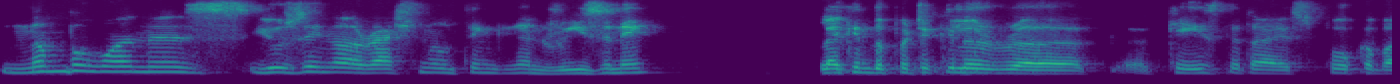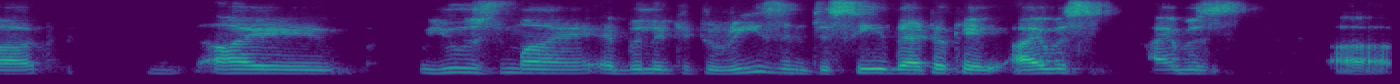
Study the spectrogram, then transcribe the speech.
number one is using our rational thinking and reasoning like in the particular uh, case that I spoke about, I used my ability to reason to see that okay, I was I was uh,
